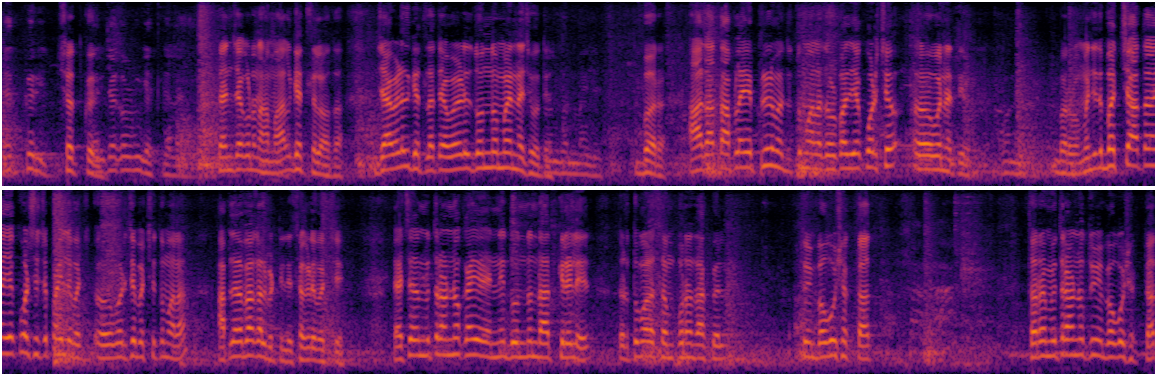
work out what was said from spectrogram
शेतकरी शेतकरी. त्यांच्याकडून घेतलेलं आहे. त्यांच्याकडून हा माल घेतलेला होता. ज्यावेळेस घेतला त्यावेळेस दोन दोन महिन्याचे होते. दोन दोन महिन्याचे. बरं. आज आता आपल्या एप्रिलमध्ये तुम्हाला जवळपास एक वर्ष अं, होण्यात येईल. हो नाही बरोबर. म्हणजे ते बच्चे आता एक वर्षाचे पहिले बच्चे अं, वरचे बच्चे तुम्हाला आपल्याला बघायला भेटतील हे सगळे बच्चे. याच्यात मित्रांनो काही यांनी दोन दोन दात केलेले आहेत तर तुम्हाला संपूर्ण दाखवेल. तुम्ही बघू शकतात. तर मित्रांनो तुम्ही बघू शकतात.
